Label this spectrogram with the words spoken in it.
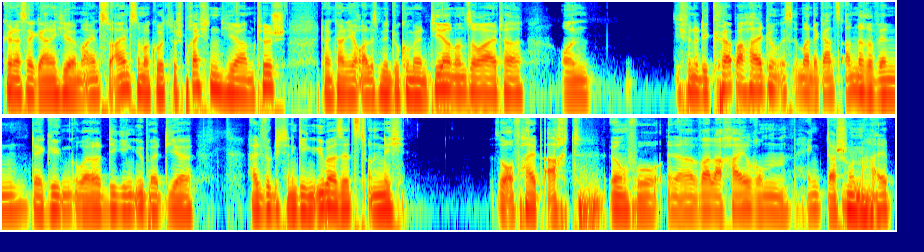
können das ja gerne hier im 1 zu 1 nochmal kurz besprechen, hier am Tisch. Dann kann ich auch alles mir dokumentieren und so weiter. Und ich finde, die Körperhaltung ist immer eine ganz andere, wenn der Gegenüber oder die Gegenüber dir halt wirklich dann gegenüber sitzt und nicht so auf halb acht irgendwo in der Walachei rumhängt, da schon Mhm. halb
